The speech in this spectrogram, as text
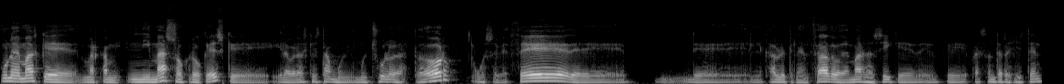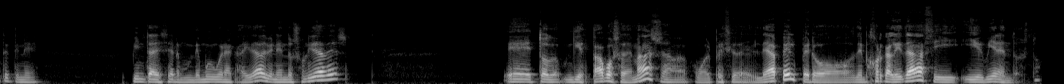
Una de más que marca Nimaso creo que es, que la verdad es que está muy, muy chulo el adaptador, USB-C, de del cable trenzado, además, así que, bastante resistente, tiene pinta de ser de muy buena calidad, vienen dos unidades. Eh, todo 10 pavos además, como el precio del de Apple, pero de mejor calidad y, vienen dos, ¿no?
